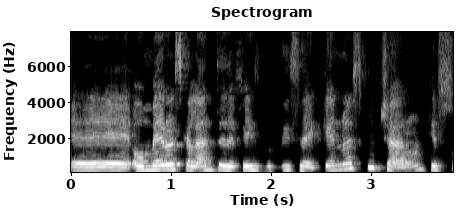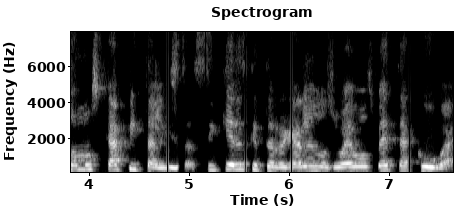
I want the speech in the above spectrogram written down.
Eh, Homero Escalante de Facebook dice que no escucharon que somos capitalistas. Si quieres que te regalen los huevos, vete a Cuba.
